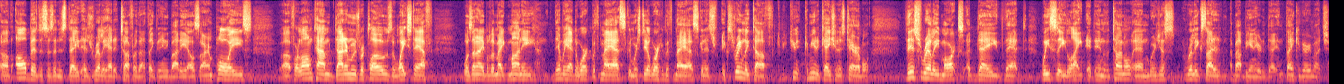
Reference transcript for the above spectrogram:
of all businesses in the state, has really had it tougher than I think than anybody else. Our employees, uh, for a long time, dining rooms were closed, the wait staff was unable to make money. Then we had to work with masks, and we're still working with masks, and it's extremely tough. Communication is terrible. This really marks a day that we see light at the end of the tunnel, and we're just really excited about being here today. And thank you very much.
